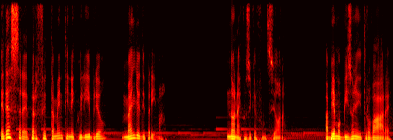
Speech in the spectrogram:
ed essere perfettamente in equilibrio meglio di prima. Non è così che funziona. Abbiamo bisogno di trovare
